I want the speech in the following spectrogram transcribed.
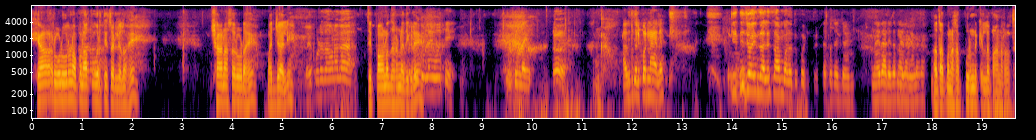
ह्या रोडवरून आपण आत वरती चढलेलो आहे. छान असा रोड आहे. मज्जा आली. पुढे जाऊ नका. ते पावना धरण आहे तिकडे. अजून तरी कोण नाही आलं? किती जॉईन झाले सांग मला तू फक्त. जॉईन नाही झाले तर नाही झाले आता आपण असा पूर्ण किल्ला पाहणार आहोत.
